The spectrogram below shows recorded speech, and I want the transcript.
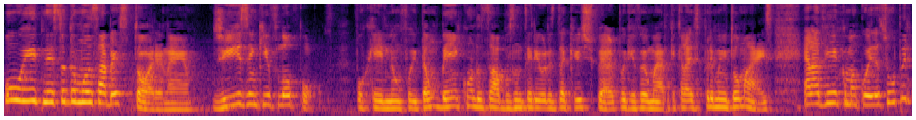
O Witness, todo mundo sabe a história, né? Dizem que flopou. Porque ele não foi tão bem quanto os álbuns anteriores da Katy Perry, porque foi uma época que ela experimentou mais. Ela vinha com uma coisa super,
